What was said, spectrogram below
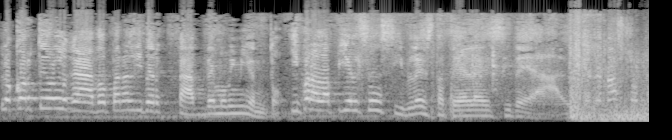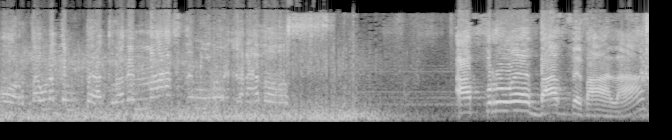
Lo corté holgado para libertad de movimiento. Y para la piel sensible esta tela es ideal. Y además soporta una temperatura de más de mil grados. A prueba de balas.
